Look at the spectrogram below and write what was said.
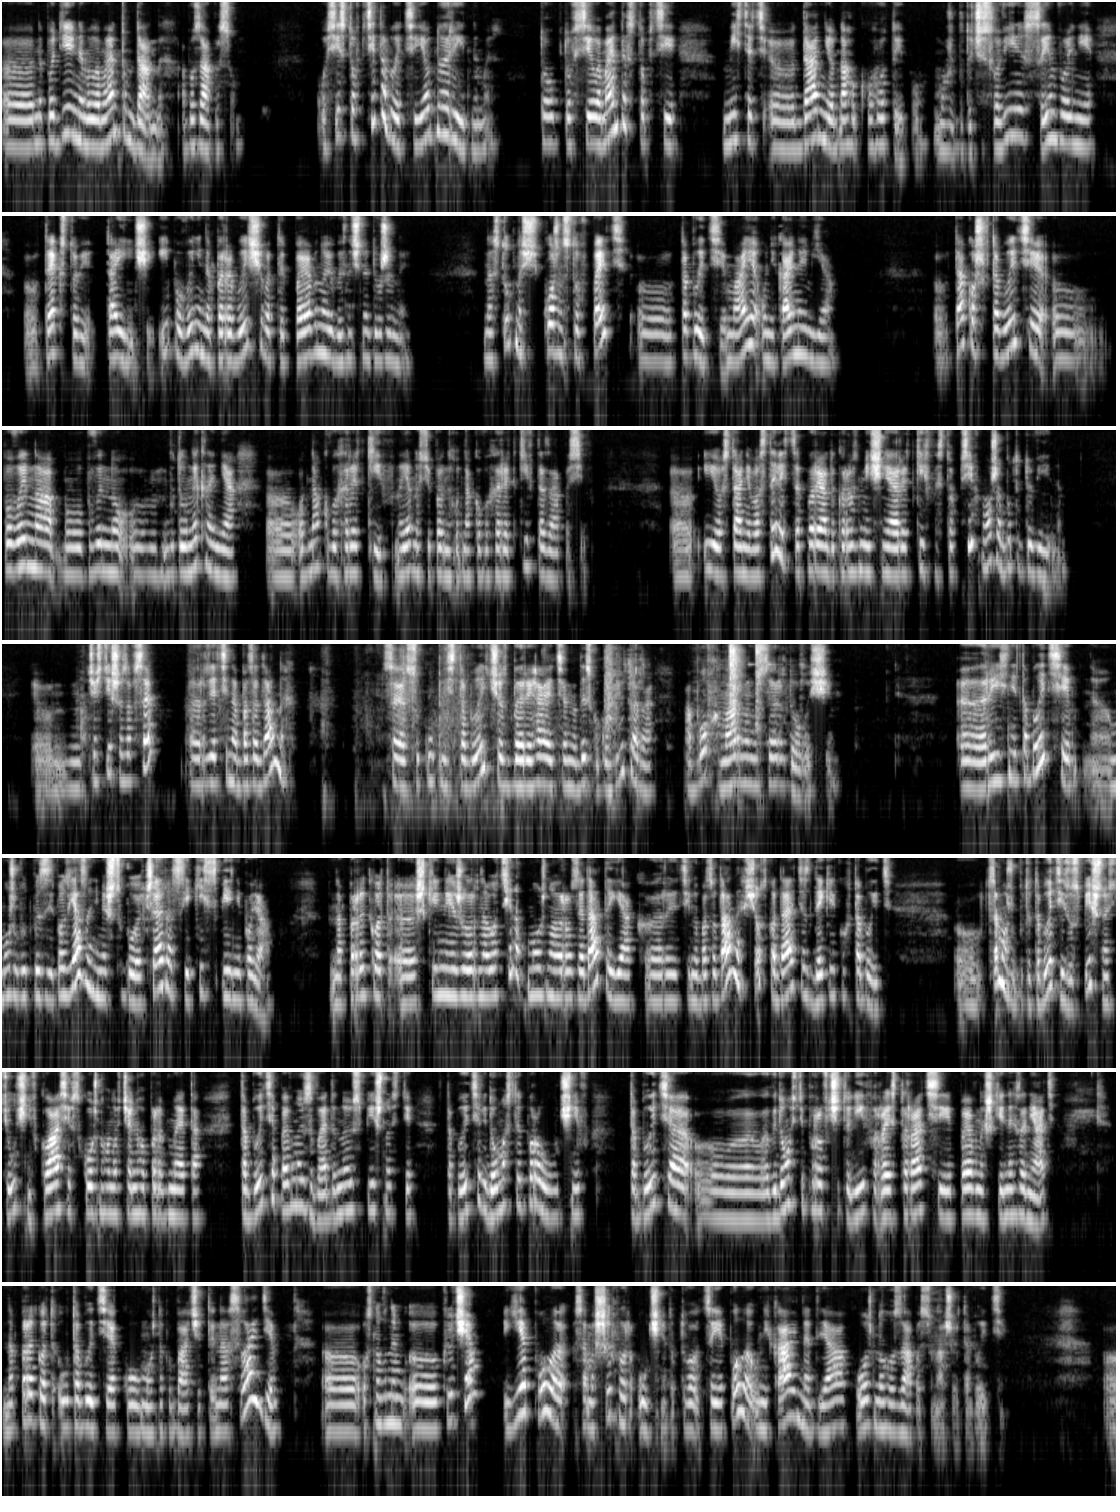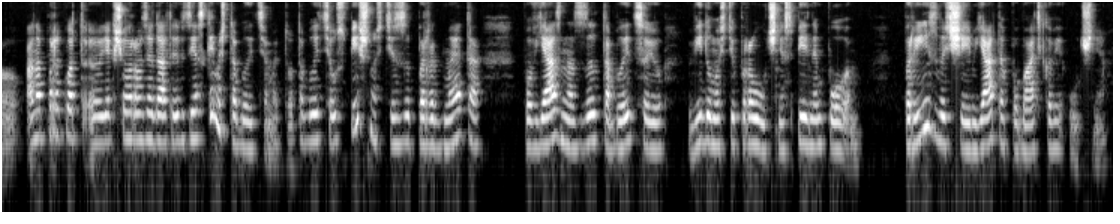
е, неподільним елементом даних або записом. Усі стовпці таблиці є однорідними. Тобто всі елементи в стовпці містять е, дані однакового типу. Можуть бути числові, символьні, текстові та інші, і повинні не перевищувати певної визначеної довжини. Наступне, кожен стовпець таблиці має унікальне ім'я. Е, Також в таблиці е, повинна, повинно е, бути уникнення однакових рядків, наявності певних однакових рядків та записів. І остання властивість це порядок розміщення рядків і стовпців може бути довільним. Частіше за все, радіаційна база даних це сукупність таблиць, що зберігається на диску комп'ютера або в хмарному середовищі. Е, Різні таблиці е, можуть бути пов'язані між собою через якісь спільні поля. Наприклад, е, шкільний журнал оцінок можна розглядати як реляційну базу даних, що складається з декількох таблиць. Це можуть бути таблиці з успішністю учнів класів з кожного навчального предмета, таблиця певної зведеної успішності, таблиця відомостей про учнів, таблиця е, відомості про вчителів, реєстрації певних шкільних занять. Наприклад, у таблиці, яку можна побачити на слайді, е, основним е, ключем є поле саме шифр учня, тобто це є поле унікальне для кожного запису нашої таблиці. А, наприклад, якщо розглядати зв'язки між таблицями, то таблиця успішності з предмета пов'язана з таблицею відомості про учня спільним полем, прізвище, ім'я та по батькові учня.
